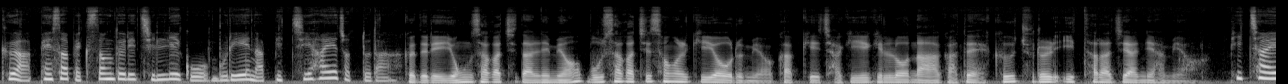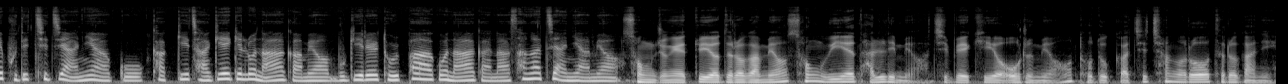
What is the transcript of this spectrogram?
그 앞에서 백성들이 질리고 무리의 낯빛이 하얘졌도다. 그들이 용사같이 달리며 무사같이 성을 기어오르며 각기 자기의 길로 나아가되 그 줄을 이탈하지 아니하며 피차에 부딪히지 아니하고 각기 자기의 길로 나아가며 무기를 돌파하고 나아가나 상하지 아니하며 성중에 뛰어 들어가며 성 위에 달리며 집에 기어 오르며 도둑같이 창으로 들어가니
